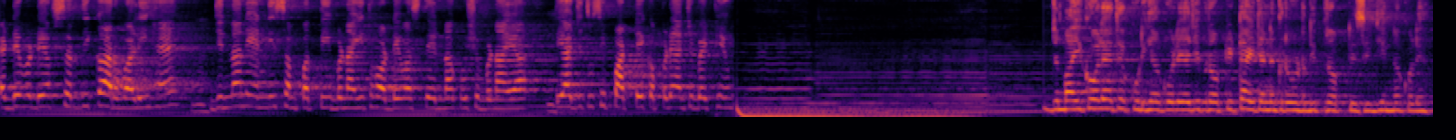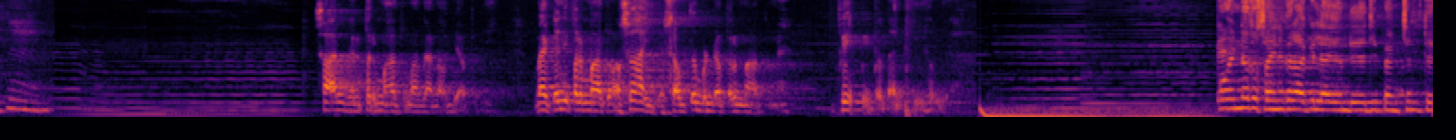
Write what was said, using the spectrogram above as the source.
ਐਡੇ ਵੱਡੇ ਅਫਸਰ ਦੀ ਘਰ ਵਾਲੀ ਹੈ ਜਿਨ੍ਹਾਂ ਨੇ ਇੰਨੀ ਸੰਪਤੀ ਬਣਾਈ ਤੁਹਾਡੇ ਵਾਸਤੇ ਇੰਨਾ ਕੁਝ ਬਣਾਇਆ ਤੇ ਅੱਜ ਤੁਸੀਂ ਪਾਟੇ ਕੱਪੜਿਆਂ 'ਚ ਬੈਠੇ ਹੋ। ਜਮਾਈ ਕੋਲੇ ਤੇ ਕੁੜੀਆਂ ਕੋਲੇ ਹੈ ਜੀ ਪ੍ਰਾਪਰਟੀ 2.5 ਕਰੋੜ ਦੀ ਪ੍ਰਾਪਰਟੀ ਸੀ ਜੀ ਇਹਨਾਂ ਕੋਲੇ। ਸਾਰੇ ਦਿਨ ਪਰਮਾਤਮਾ ਦਾ ਨਾਮ ਜਪਦੀ। ਮੈਂ ਕਹਿੰਦੀ ਪਰਮਾਤਮਾ ਸਹਾਈ ਹੈ ਸਭ ਤੋਂ ਵੱਡਾ ਪਰਮਾਤਮਾ ਹੈ। ਫਿਰ ਵੀ ਪਤਾ ਨਹੀਂ ਕੀ ਹੋ ਗਿਆ। ਉਹ ਇਹਨਾਂ ਤੋਂ ਸਾਈਨ ਕਰਾ ਕੇ ਲੈ ਜਾਂਦੇ ਆ ਜੀ ਪੈਨਸ਼ਨ ਤੇ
